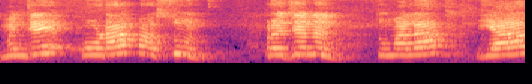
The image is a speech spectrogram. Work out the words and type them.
म्हणजे खोडापासून प्रजनन तुम्हाला या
